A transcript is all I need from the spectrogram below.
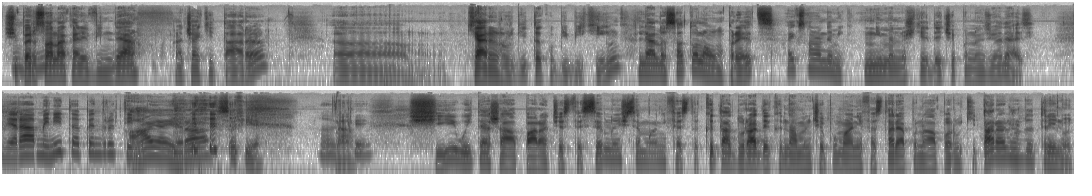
și uh-huh. persoana care vindea acea chitară, uh, chiar înrudită cu BB King, le-a lăsat-o la un preț extraordinar de mic. Nimeni nu știe de ce până în ziua de azi. Era menită pentru tine. Aia era să fie. okay. da? Și uite așa apar aceste semne și se manifestă. Cât a durat de când am început manifestarea până a apărut chitara? În jur de 3 luni.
